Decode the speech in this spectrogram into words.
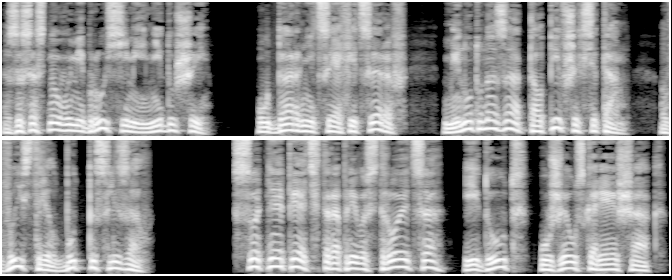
за сосновыми брусьями, ни души. Ударницы офицеров, минуту назад толпившихся там, выстрел будто слезал. Сотни опять торопливо строятся, идут, уже ускоряя шаг.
